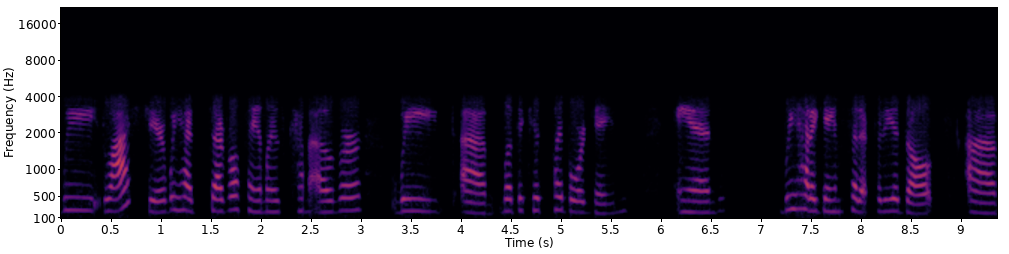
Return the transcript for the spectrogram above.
we last year we had several families come over. We um, let the kids play board games, and we had a game set up for the adults. Um,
